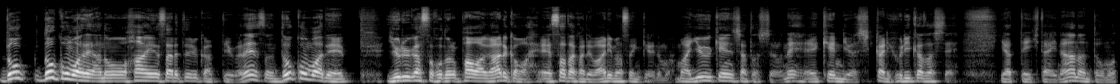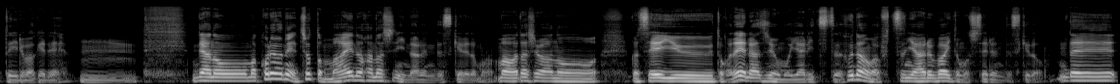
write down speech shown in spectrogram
ど、どこまであの、反映されてるかっていうかね、その、どこまで揺るがすほどのパワーがあるかは、えー、定かではありませんけれども、まあ、有権者としてのね、えー、権利はしっかり振りかざしてやっていきたいな、なんて思っているわけで。うん。で、あの、まあ、これはね、ちょっと前の話になるんですけれども、まあ、私はあの、声優とかね、ラジオもやりつつ、普段は普通にアルバイトもしてるんですけど、で、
